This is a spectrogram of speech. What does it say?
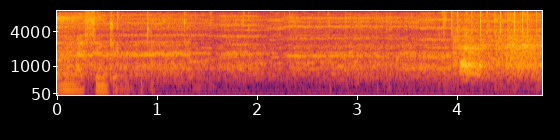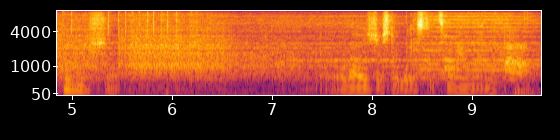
What am I thinking? Holy shit. Well, that was just a waste of time then.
